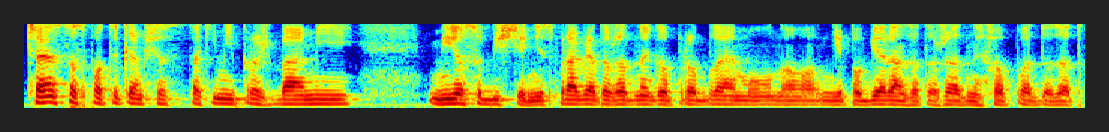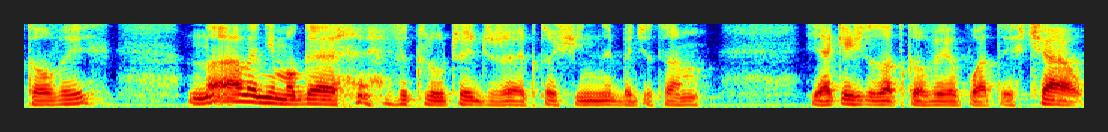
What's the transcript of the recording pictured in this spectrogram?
często spotykam się z takimi prośbami, mi osobiście nie sprawia to żadnego problemu, no, nie pobieram za to żadnych opłat dodatkowych, no ale nie mogę wykluczyć, że ktoś inny będzie tam jakiejś dodatkowej opłaty chciał.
